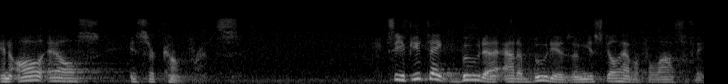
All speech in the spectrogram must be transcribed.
and all else is circumference. See, if you take Buddha out of Buddhism, you still have a philosophy.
